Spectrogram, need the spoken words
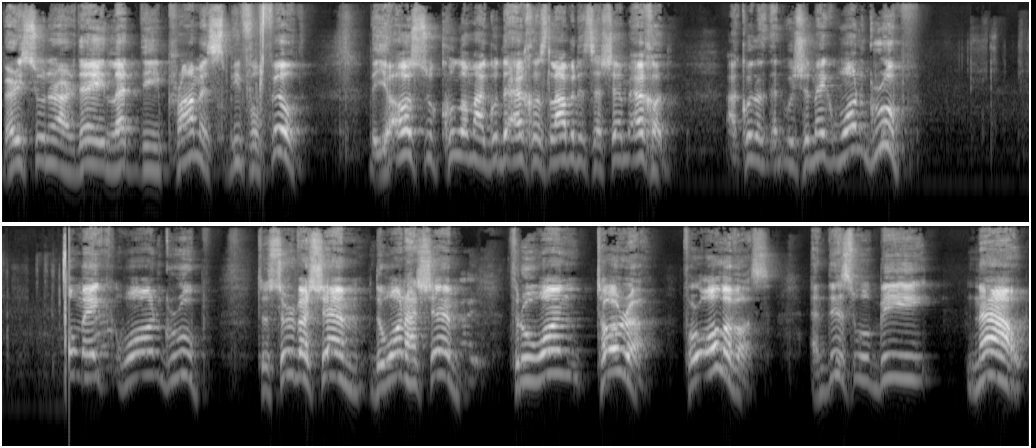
Very soon in our day, let the promise be fulfilled. The Yaosu Kulam Aguda Echos Labadis Hashem Echod. That we should make one group make one group to serve Hashem, the one Hashem, through one Torah for all of us. And this will be now,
